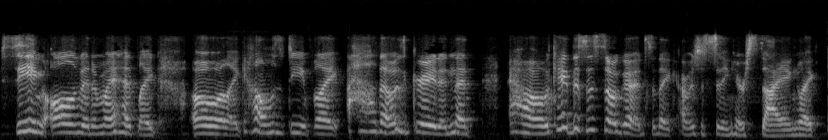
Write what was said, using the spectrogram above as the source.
seeing all of it in my head, like oh, like Helm's Deep, like ah, that was great, and then oh, okay, this is so good. So like I was just sitting here sighing, like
